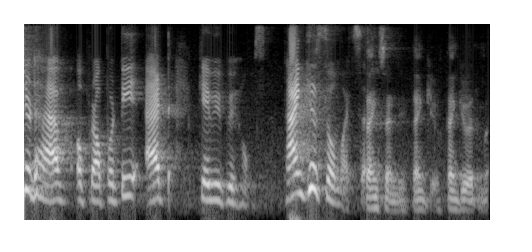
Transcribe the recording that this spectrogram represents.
should have a property at KVP homes thank you so much sir thanks అండి thank you thank you very much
